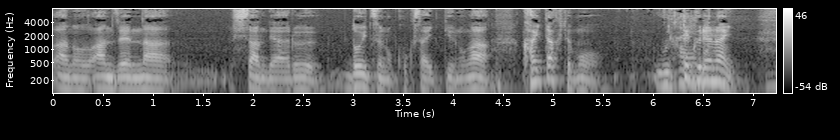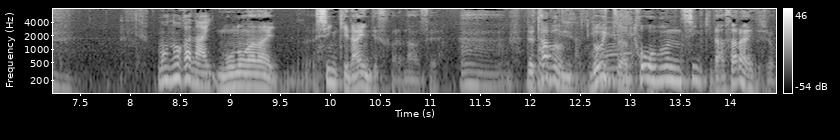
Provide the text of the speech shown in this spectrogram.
あの安全な資産であるドイツの国債っていうのが買いたくても売ってくれない。物がない、ものがない。新規ないんですからなんせ。うん。で多分ドイツは当分新規出さないでしょ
